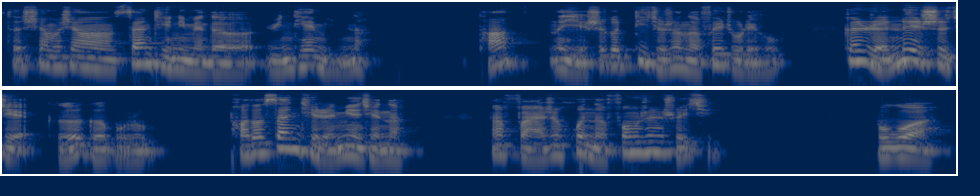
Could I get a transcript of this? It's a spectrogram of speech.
这像不像《三体》里面的云天明呢？他那也是个地球上的非主流，跟人类世界格格不入，跑到三体人面前呢，那反而是混得风生水起。不过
